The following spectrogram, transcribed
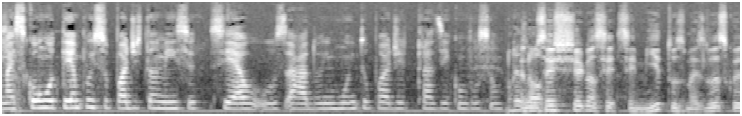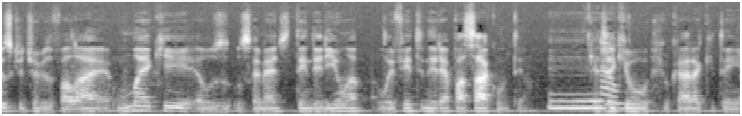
Mas com o tempo isso pode também, se, se é usado em muito, pode trazer convulsão. Eu não sei se chegam a ser, ser mitos, mas duas coisas que eu tinha ouvido falar. é- Uma é que os, os remédios tenderiam a, o efeito tenderia a passar com o tempo. Quer não. dizer que o, que o cara que tem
